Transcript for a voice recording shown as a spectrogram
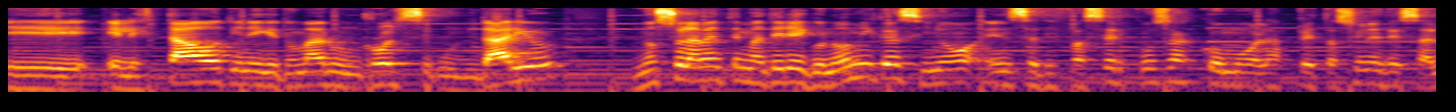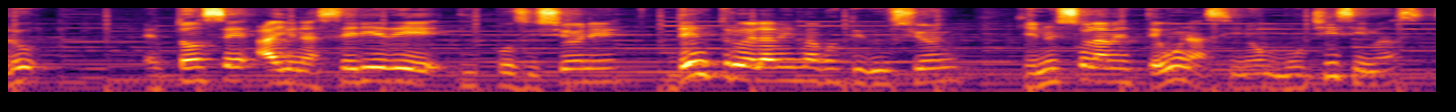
eh, el Estado tiene que tomar un rol secundario, no solamente en materia económica, sino en satisfacer cosas como las prestaciones de salud. Entonces hay una serie de disposiciones dentro de la misma Constitución, que no es solamente una, sino muchísimas,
